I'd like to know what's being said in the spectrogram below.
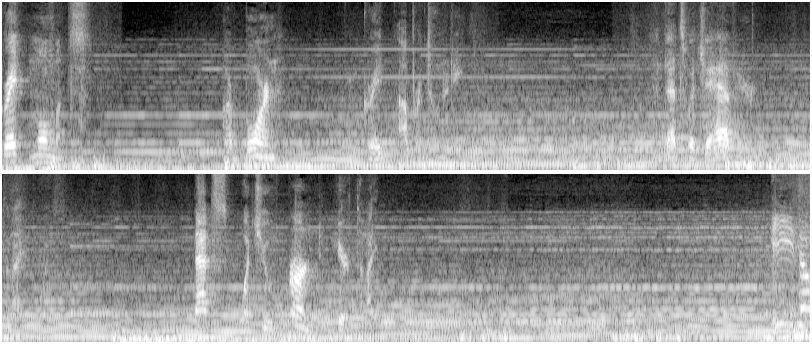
Great moments are born from great opportunity. And that's what you have here tonight, boys. That's what you've earned here tonight. Either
